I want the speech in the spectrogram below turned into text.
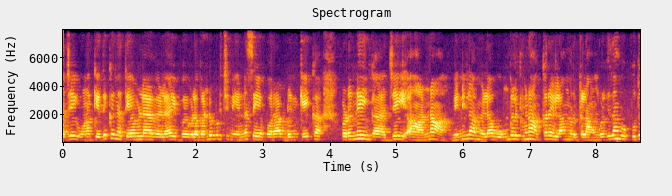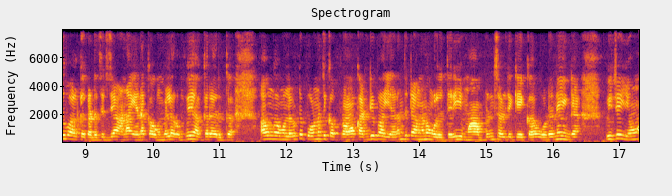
அஜய் உனக்கு எதுக்கு இந்த தேவையில்லாத வேலை? இப்போ இவ்வளோ கண்டுபிடிச்சி நீ என்ன செய்ய போகிற அப்படின்னு கேட்க உடனே இங்கே அஜய் அண்ணா வெண்ணிலா மேலே உங்களுக்கு வேணால் அக்கறை இல்லாமல் இருக்கலாம். உங்களுக்கு தான் புது வாழ்க்கை கிடச்சிருச்சு. ஆனால் எனக்கு அவங்க மேலே ரொம்ப அக்கறை இருக்குது அவங்க அவங்கள விட்டு போன போனதுக்கப்புறம் கண்டிப்பாக இறந்துட்டாங்கன்னு உங்களுக்கு தெரியுமா அப்படின்னு சொல்லிட்டு கேட்க உடனே இங்கே விஜயும்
